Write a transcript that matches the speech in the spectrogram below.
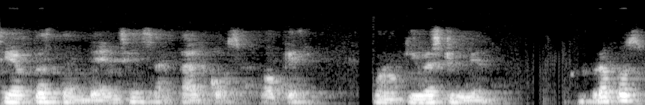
ciertas tendencias a tal cosa, ok, por lo que iba escribiendo. Pero pues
